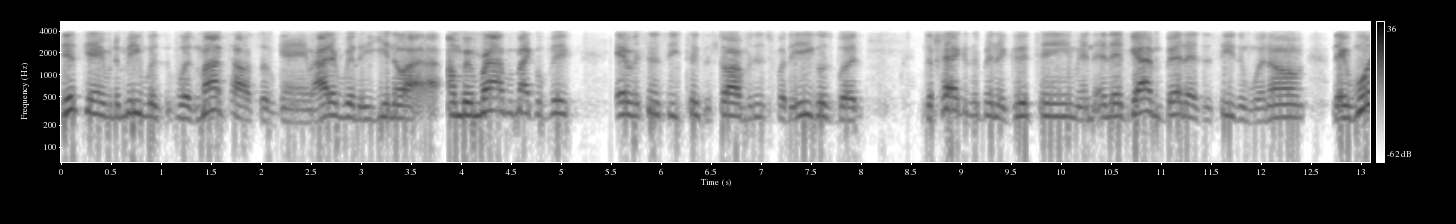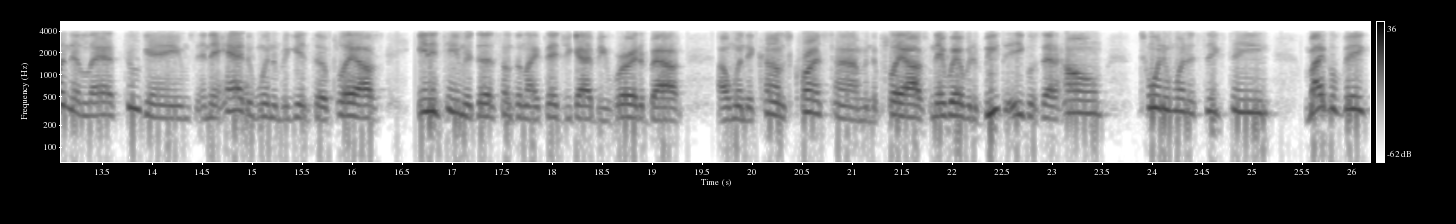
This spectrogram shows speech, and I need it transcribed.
this game to me was was my toss up game. I didn't really, you know, I I've been riding with Michael Vick ever since he took the starting position for the Eagles, but the Packers have been a good team, and, and they've gotten better as the season went on. They won their last two games, and they had to win them to get into the playoffs. Any team that does something like that, you got to be worried about uh, when it comes crunch time in the playoffs. And they were able to beat the Eagles at home, 21 to 16. Michael Vick,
